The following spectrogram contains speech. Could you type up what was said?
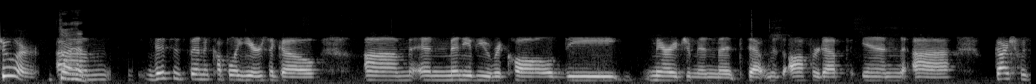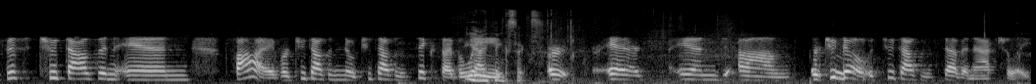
Sure. Go ahead. Um, this has been a couple of years ago, um, and many of you recall the marriage amendment that was offered up in, uh, gosh, was this 2005 or 2000? No, 2006, I believe. Yeah, I think six. Or and and um, or two? No, it was 2007 actually.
